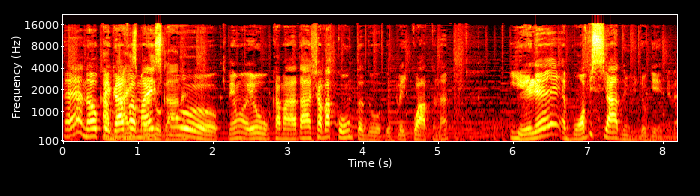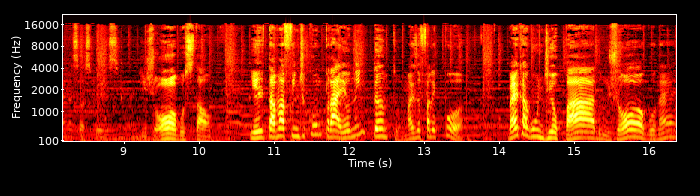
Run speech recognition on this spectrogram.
É, não, eu pegava mais, mais jogar, pro... Né? Que nem eu, o camarada achava a conta do, do Play 4, né? E ele é, é mó viciado em videogame, né? Essas coisas assim, né? de jogos e tal. E ele tava afim de comprar, eu nem tanto. Mas eu falei, pô, vai que algum dia eu paro, jogo, né?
